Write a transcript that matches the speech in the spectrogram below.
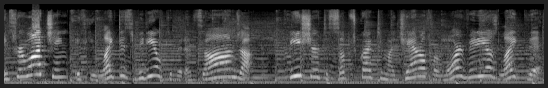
Thanks for watching. If you like this video, give it a thumbs up. Be sure to subscribe to my channel for more videos like this.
